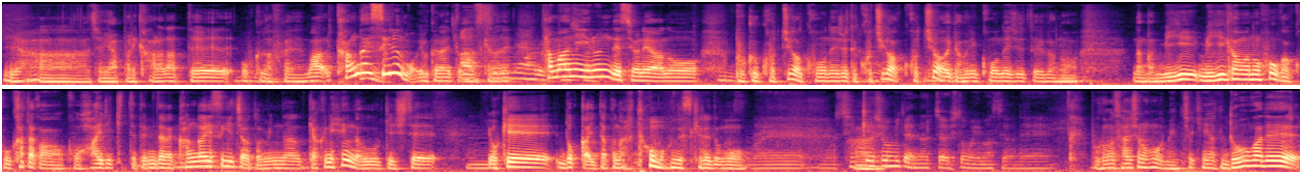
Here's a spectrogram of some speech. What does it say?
いやじゃあやっぱり体って奥が深いね、まあ、考えすぎるのもよくないと思うんですけどね、たまにいるんですよね。あの、僕こっちがこうねじれてこっちがこっちは逆にこうねじれてあのなんか右右側の方がこう肩がこう入りきっててみたいな考えすぎちゃうとみんな逆に変な動きして余計どっか痛くなると思うんですけれども。神経症みたいになっちゃう人もいますよね、はい、僕も最初の方めっちゃ気になって動画で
